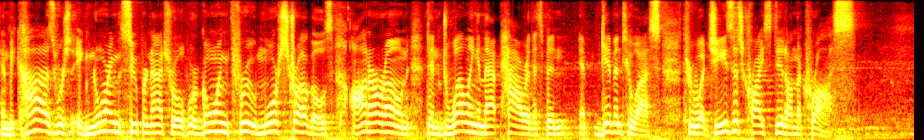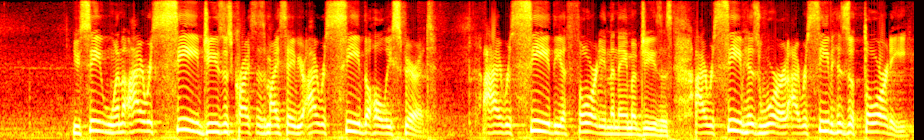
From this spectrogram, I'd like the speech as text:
And because we're ignoring the supernatural, we're going through more struggles on our own than dwelling in that power that's been given to us through what Jesus Christ did on the cross. You see, when I receive Jesus Christ as my Savior, I receive the Holy Spirit. I receive the authority in the name of Jesus. I receive His Word. I receive His authority.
